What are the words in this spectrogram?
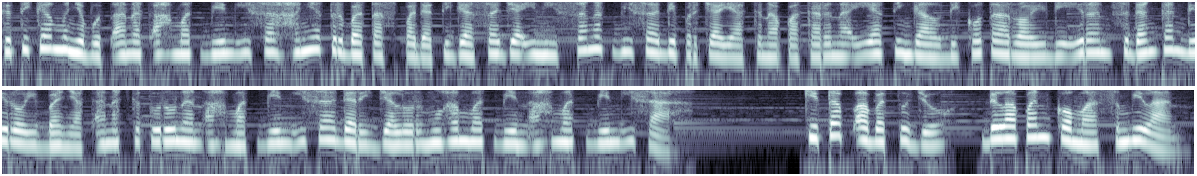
ketika menyebut anak Ahmad bin Isa hanya terbatas pada tiga saja ini sangat bisa dipercaya kenapa karena ia tinggal di kota Roy di Iran sedangkan di Roy banyak anak keturunan Ahmad bin Isa dari jalur Muhammad bin Ahmad bin Isa. Kitab abad 7, 8,9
